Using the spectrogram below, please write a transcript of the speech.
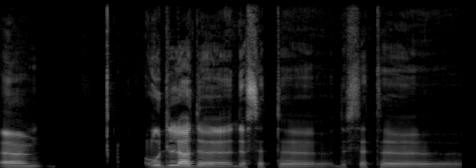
Euh, au-delà de, de, cette, de cette euh,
